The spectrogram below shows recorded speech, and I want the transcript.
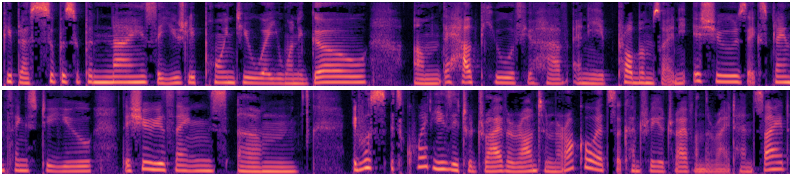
People are super, super nice. They usually point you where you want to go. Um, they help you if you have any problems or any issues. They explain things to you. They show you things. Um, it was it's quite easy to drive around in Morocco. It's a country you drive on the right hand side.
